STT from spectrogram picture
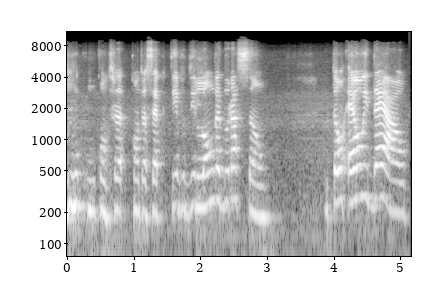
um contra, contraceptivo de longa duração. Então, é o ideal,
